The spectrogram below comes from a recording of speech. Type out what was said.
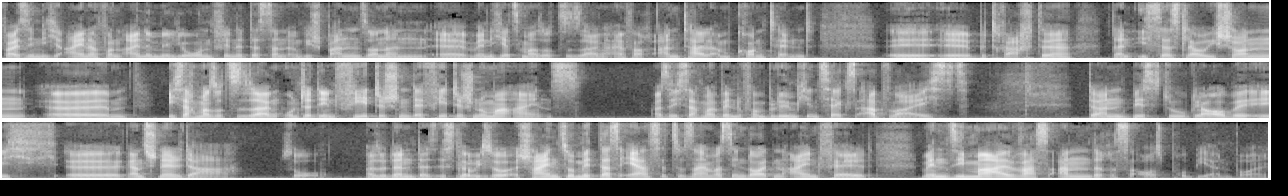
weiß ich nicht, einer von einer Million findet das dann irgendwie spannend, sondern äh, wenn ich jetzt mal sozusagen einfach Anteil am Content äh, äh, betrachte, dann ist das, glaube ich, schon, ähm, ich sag mal sozusagen unter den Fetischen der Fetisch Nummer eins. Also ich sag mal, wenn du vom Blümchensex abweichst, dann bist du, glaube ich, äh, ganz schnell da. So. Also dann, das ist, glaube ich, mhm. so, scheint so mit das Erste zu sein, was den Leuten einfällt, wenn sie mal was anderes ausprobieren wollen.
